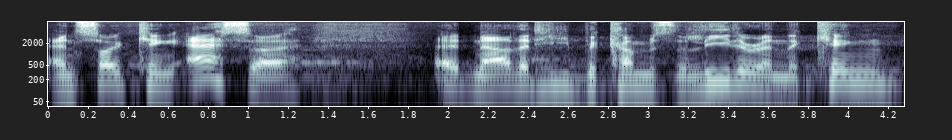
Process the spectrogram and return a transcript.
And so King Asa now that he becomes the leader and the king.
